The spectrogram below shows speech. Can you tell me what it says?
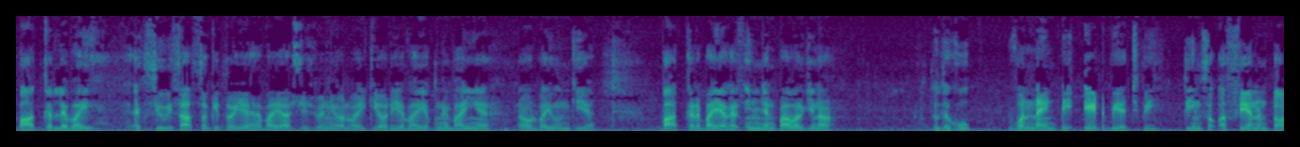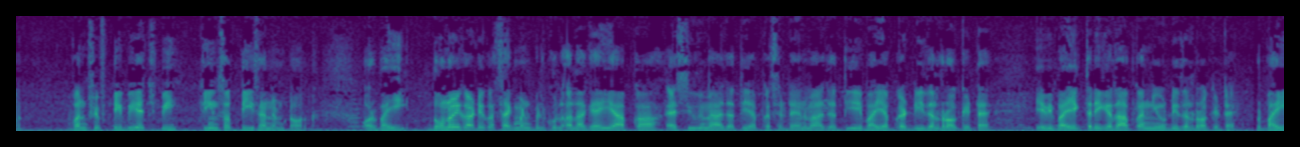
बात कर ले भाई एक्स यू की तो ये है भाई आशीष बेनीवाल भाई की और ये भाई अपने भाई हैं, राहुल भाई उनकी है। बात करें भाई अगर इंजन पावर की ना तो देखो 198 bhp 380 nm torque 150 bhp 330 nm torque और भाई दोनों ही गाड़ियों का सेगमेंट बिल्कुल अलग है। ये आपका एसयूवी में आ जाती है, आपका सेडान में आ जाती है। ये भाई आपका डीजल रॉकेट है। ये भी भाई एक तरीके से आपका न्यू डीजल रॉकेट है। और भाई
